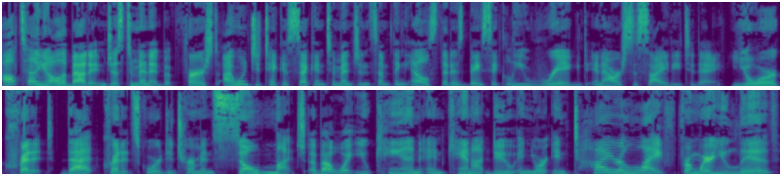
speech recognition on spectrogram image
I'll tell you all about it in just a minute, but first, I want to take a second to mention something else that is basically rigged in our society today your credit. That credit score determines so much about what you can and cannot do in your entire life from where you live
